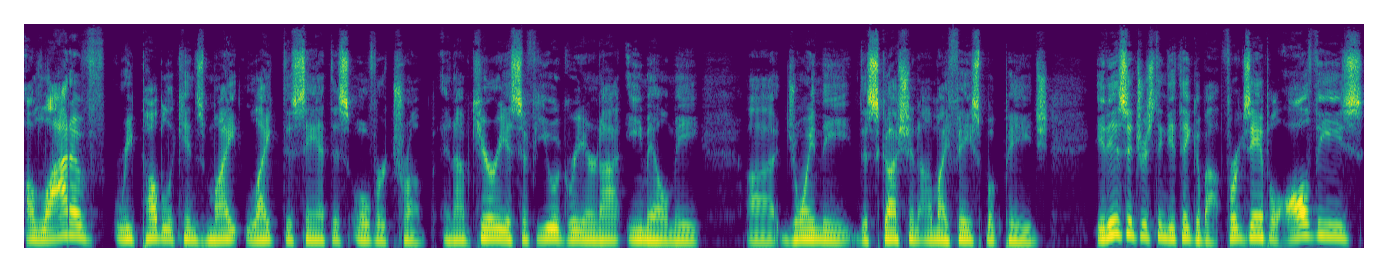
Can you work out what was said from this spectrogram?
a lot of Republicans might like DeSantis over Trump. And I'm curious if you agree or not. Email me, uh, join the discussion on my Facebook page. It is interesting to think about. For example, all these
